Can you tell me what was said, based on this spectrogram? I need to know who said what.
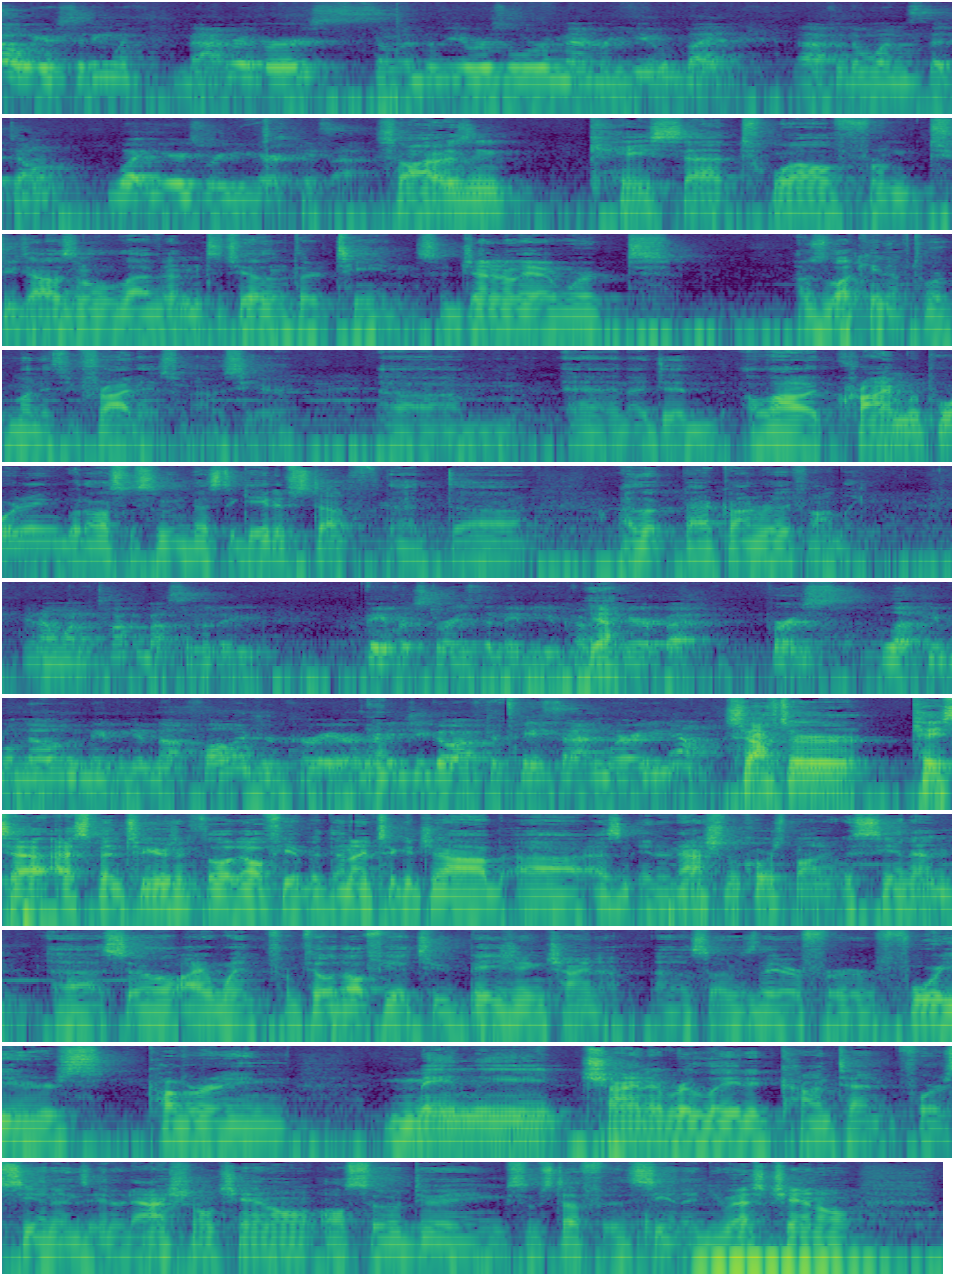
Speaker 1: So we are sitting with Matt Rivers. Some of the viewers will remember you, but uh, for the ones that don't, what years were you here at KSAT?
Speaker 2: So I was in KSAT 12 from 2011 to 2013. So generally, I worked. I was lucky enough to work Monday through Fridays when I was here, um, and I did a lot of crime reporting, but also some investigative stuff that uh, I look back on really fondly.
Speaker 1: And I want to talk about some of the favorite stories that maybe you covered
Speaker 2: Yeah.
Speaker 1: here, but first, let people know who maybe have not followed your career. Where
Speaker 2: Yeah.
Speaker 1: did you go after KSAT, and where are you now?
Speaker 2: So after KSAT, I spent two years in Philadelphia, but then I took a job uh, as an international correspondent with CNN. Uh, so I went from Philadelphia to Beijing, China. Uh, so I was there for four years, covering mainly China-related content for CNN's international channel, also doing some stuff for the CNN US channel,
